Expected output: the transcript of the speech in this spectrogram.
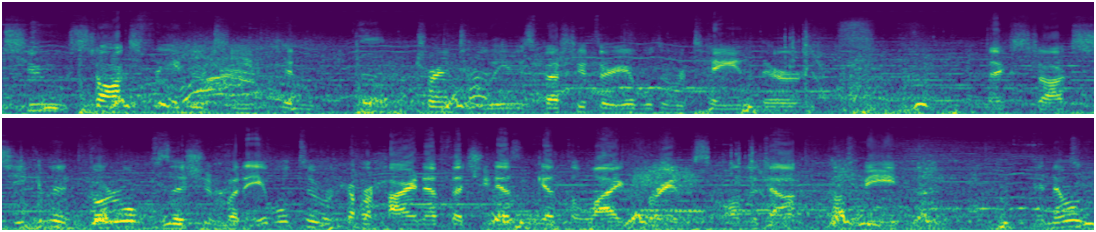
two stocks for either team can turn into lead, especially if they're able to retain their next stocks. She can in vulnerable position, but able to recover high enough that she doesn't get the lag frames on the down up B, and no one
